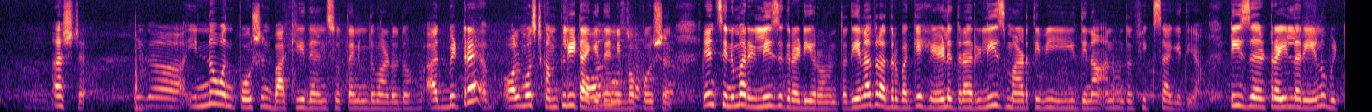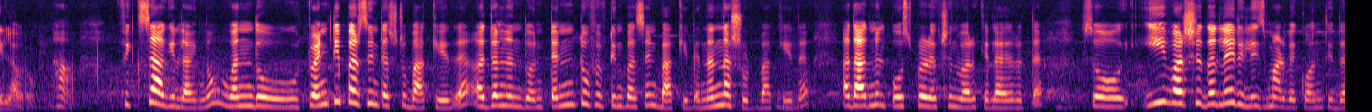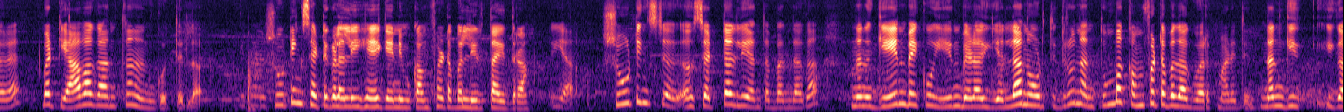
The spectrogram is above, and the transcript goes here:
ಅಷ್ಟೆ. ಈಗ ಇನ್ನೂ ಒಂದು ಪೋರ್ಷನ್ ಬಾಕಿ ಇದೆ ಅನಿಸುತ್ತೆ ನಿಮ್ಮದು ಮಾಡೋದು. ಅದು ಬಿಟ್ಟರೆ ಆಲ್ಮೋಸ್ಟ್ ಕಂಪ್ಲೀಟ್ ಆಗಿದೆ ನಿಮ್ಮ ಪೋರ್ಷನ್ ಏನು ಸಿನಿಮಾ ರಿಲೀಸ್ಗೆ ರೆಡಿ ಇರೋವಂಥದ್ದು? ಏನಾದರೂ ಅದ್ರ ಬಗ್ಗೆ ಹೇಳಿದ್ರಾ? ರಿಲೀಸ್ ಮಾಡ್ತೀವಿ ಈ ದಿನ ಅನ್ನೋಂಥದ್ದು ಫಿಕ್ಸ್ ಆಗಿದೆಯಾ? ಟೀಸರ್ ಟ್ರೈಲರ್ ಏನೂ ಬಿಟ್ಟಿಲ್ಲ ಅವರು. ಹಾಂ. ಫಿಕ್ಸ್ ಆಗಿಲ್ಲ ಇನ್ನು. ಒಂದು ಟ್ವೆಂಟಿ ಪರ್ಸೆಂಟ್ ಅಷ್ಟು ಬಾಕಿ ಇದೆ. ಅದ್ರಲ್ಲಿ ನಂದು ಒಂದು ಟೆನ್ ಟು ಫಿಫ್ಟೀನ್ ಪರ್ಸೆಂಟ್ ಬಾಕಿ ಇದೆ. ನನ್ನ ಶೂಟ್ ಬಾಕಿ ಇದೆ. ಅದಾದಮೇಲೆ ಪೋಸ್ಟ್ ಪ್ರೊಡಕ್ಷನ್ ವರ್ಕ್ ಎಲ್ಲ ಇರುತ್ತೆ. ಸೊ ಈ ವರ್ಷದಲ್ಲೇ ರಿಲೀಸ್ ಮಾಡಬೇಕು ಅಂತಿದ್ದಾರೆ. ಬಟ್ ಯಾವಾಗ ಅಂತ ನನಗೆ ಗೊತ್ತಿಲ್ಲ. ಶೂಟಿಂಗ್ ಸೆಟ್ಗಳಲ್ಲಿ ಹೇಗೆ ನೀವು ಕಂಫರ್ಟಬಲ್ ಇರ್ತಾ ಇದ್ರಾ ಯಾ ಶೂಟಿಂಗ್ ಸೆಟ್ಟಲ್ಲಿ ಅಂತ ಬಂದಾಗ ನನಗೇನು ಬೇಕು, ಏನು ಬೇಡ ಎಲ್ಲ ನೋಡ್ತಿದ್ರು. ನಾನು ತುಂಬ ಕಂಫರ್ಟಬಲ್ ಆಗಿ ವರ್ಕ್ ಮಾಡಿದ್ದೀನಿ. ನನಗೆ ಈಗ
